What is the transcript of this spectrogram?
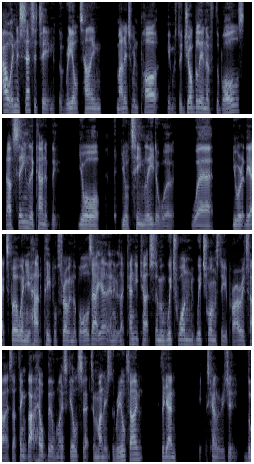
out of necessity, the real time management part. It was the juggling of the balls. Now, I've seen the kind of the, your your team leader work where you were at the expo when you had people throwing the balls at you, and it was like, can you catch them, and which one which ones do you prioritize? I think that helped build my skill set to manage the real time. Again, it was kind of just the,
